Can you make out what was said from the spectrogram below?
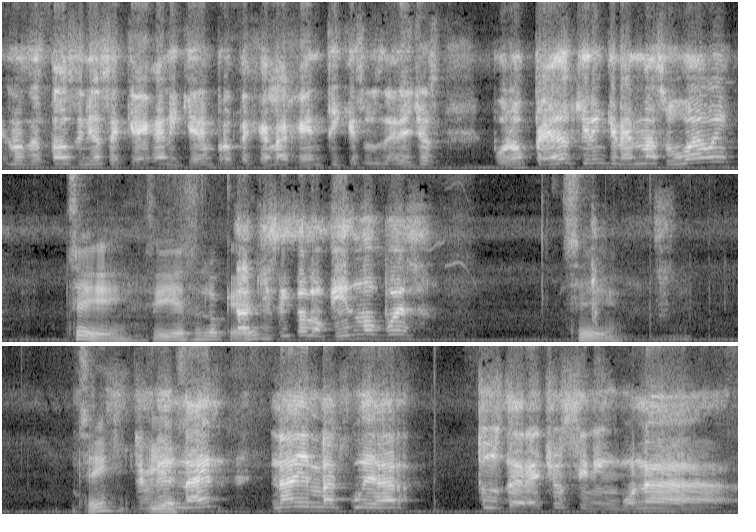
los de Estados Unidos se quejan y quieren proteger a la gente y que sus derechos, puro pedo, quieren que nadie más suba, güey. Sí, sí, eso es lo que Aquí se hizo lo mismo, pues. Sí. Sí. nadie, nadie va a cuidar tus derechos sin ninguna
